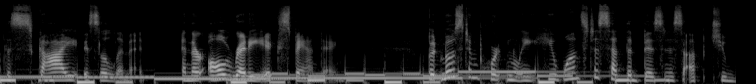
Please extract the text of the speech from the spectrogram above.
the sky is the limit, and they're already expanding. But most importantly, he wants to set the business up to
